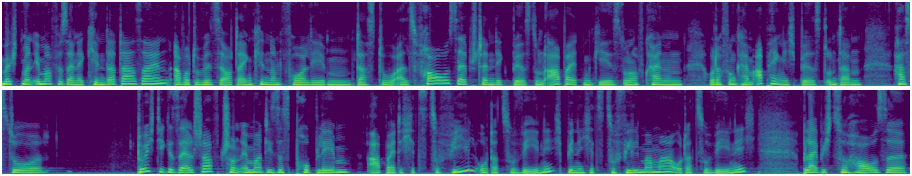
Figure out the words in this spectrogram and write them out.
möchte man immer für seine Kinder da sein, aber du willst ja auch deinen Kindern vorleben, dass du als Frau selbstständig bist und arbeiten gehst und auf keinen oder von keinem abhängig bist. Und dann hast du durch die Gesellschaft schon immer dieses Problem, arbeite ich jetzt zu viel oder zu wenig? Bin ich jetzt zu viel Mama oder zu wenig? Bleibe ich zu Hause,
